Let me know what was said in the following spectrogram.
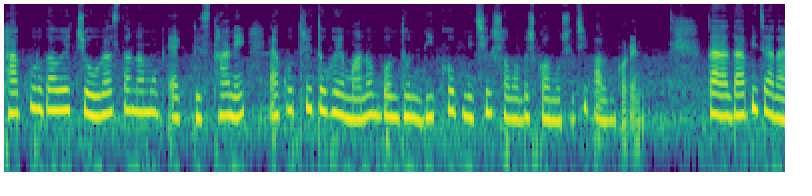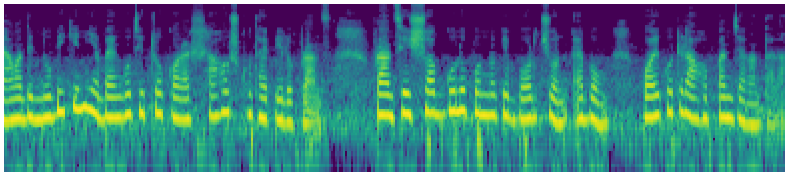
ঠাকুরগাঁওয়ের চৌরাস্তা নামক একটি স্থানে একত্রিত হয়ে মানববন্ধন বিক্ষোভ মিছিল সমাবেশ কর্মসূচি পালন করেন। তারা দাবি জানায়, আমাদের নবীকে নিয়ে ব্যঙ্গচিত্র করার সাহস কোথায় পেল ফ্রান্স? ফ্রান্সের সবগুলো পণ্যকে বর্জন এবং বয়কটের আহ্বান জানান তারা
